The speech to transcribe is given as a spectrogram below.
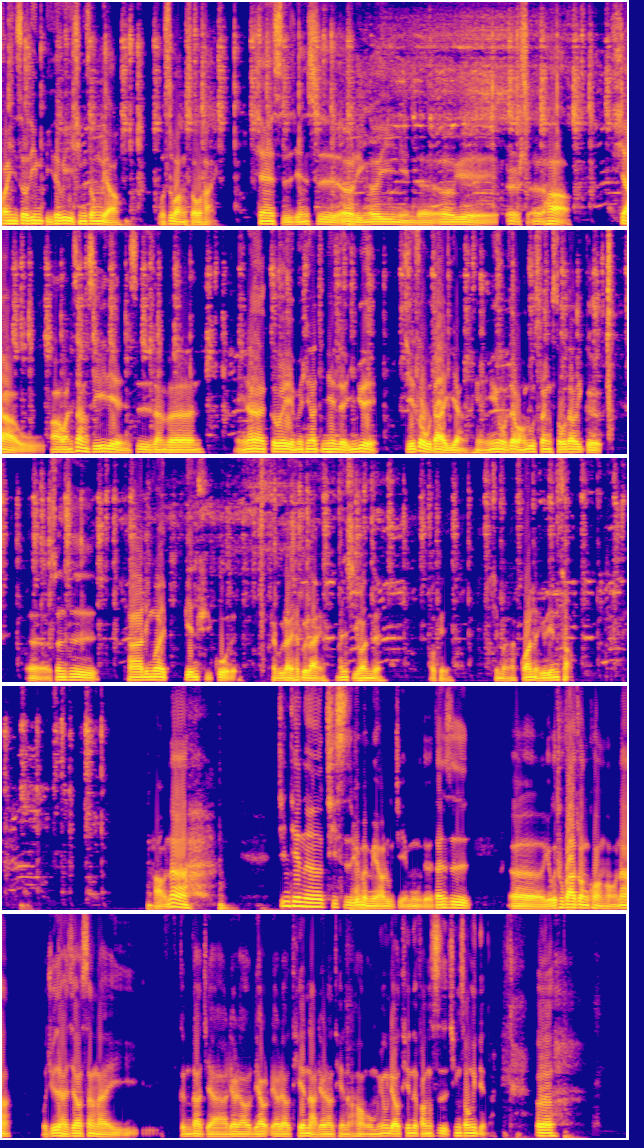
欢迎收听比特币轻松聊，我是王守海。现在时间是二零二一年的二月二十二号下午啊，晚上十一点四十三分。哎，那各位有没有听到今天的音乐节奏不大一样？嘿因为我在网络上搜到一个，呃，算是他另外编曲过的，还不赖，还不赖，蛮喜欢的。OK，先把它关了，有点吵。好，那今天呢，其实原本没有要录节目的，但是呃，有个突发状况哦，那我觉得还是要上来跟大家聊聊聊聊聊天啦，聊聊天啦哈。我们用聊天的方式，轻松一点啦。呃，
